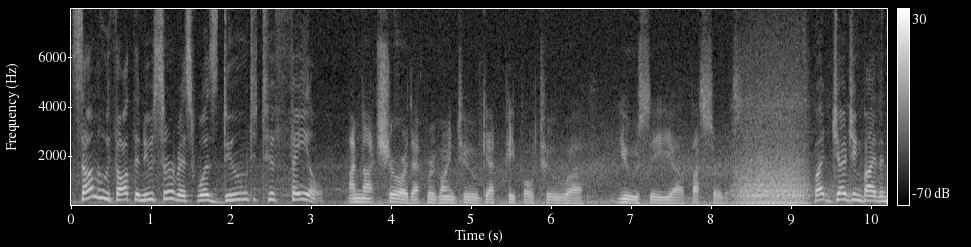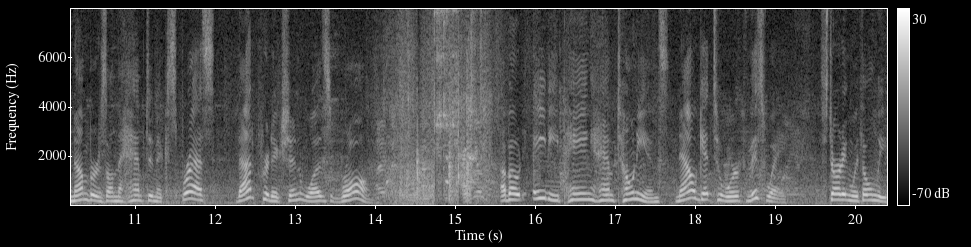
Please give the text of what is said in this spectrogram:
Some who thought the new service was doomed to fail. I'm not sure that we're going to get people to uh, use the uh, bus service. But judging by the numbers on the Hampton Express, that prediction was wrong. About 80 paying Hamptonians now get to work this way. Starting with only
